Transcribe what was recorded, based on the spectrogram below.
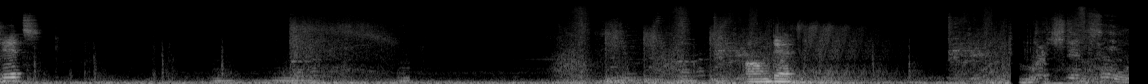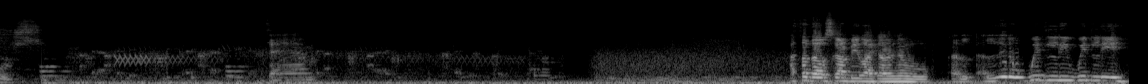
Shit. Oh, I'm dead. Rest in force. Damn. I thought that was gonna be like a little, a, a little widdly widdly,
